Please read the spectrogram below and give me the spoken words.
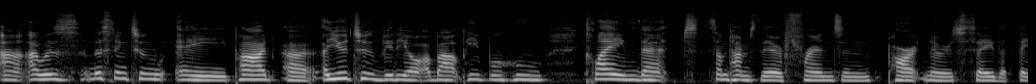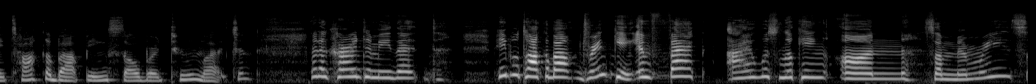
uh, I was listening to a pod, uh, a YouTube video about people who claim that sometimes their friends and partners say that they talk about being sober too much, and it occurred to me that people talk about drinking. In fact, I was looking on some memories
